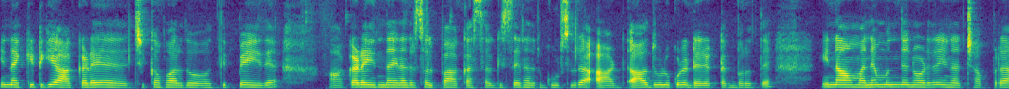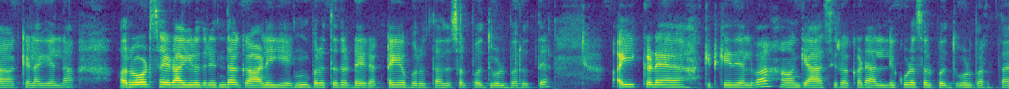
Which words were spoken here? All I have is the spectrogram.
ಇನ್ನು ಕಿಟಕಿ ಆ ಕಡೆ ಚಿಕ್ಕಮ್ಮರದು ತಿಪ್ಪೆ ಇದೆ. ಆ ಕಡೆಯಿಂದ ಏನಾದರೂ ಸ್ವಲ್ಪ ಕಸ ಗಿಸ ಏನಾದರೂ ಗೂಡಿಸಿದ್ರೆ ಆ ಆ ಧೂಳು ಕೂಡ ಡೈರೆಕ್ಟಾಗಿ ಬರುತ್ತೆ. ಇನ್ನು ಮನೆ ಮುಂದೆ ನೋಡಿದ್ರೆ ಇನ್ನು ಚಪ್ಪರ ಕೆಳಗೆಲ್ಲ. ರೋಡ್ ಸೈಡ್ ಆಗಿರೋದ್ರಿಂದ ಗಾಳಿ ಹೆಂಗೆ ಬರುತ್ತೆ ಅಂದರೆ ಡೈರೆಕ್ಟಾಗೆ ಬರುತ್ತೆ. ಅದು ಸ್ವಲ್ಪ ಧೂಳು ಬರುತ್ತೆ. ಈ ಕಡೆ ಕಿಟಕಿ ಇದೆಯಲ್ವಾ ಗ್ಯಾಸ್ ಇರೋ ಕಡೆ ಅಲ್ಲಿ ಕೂಡ ಸ್ವಲ್ಪ ಧೂಳು ಬರ್ತಾ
